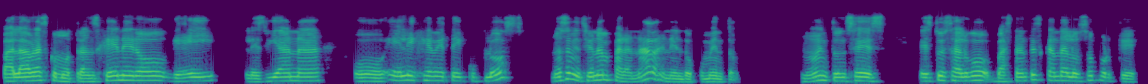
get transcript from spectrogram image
palabras como transgénero, gay, lesbiana o LGBTQ+, no se mencionan para nada en el documento, ¿no? Entonces, Esto es algo bastante escandaloso porque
